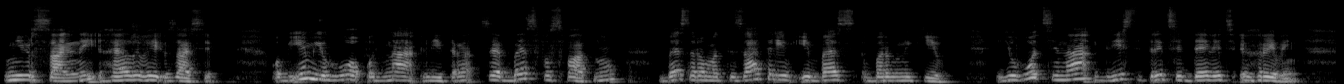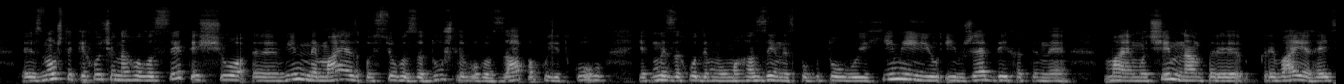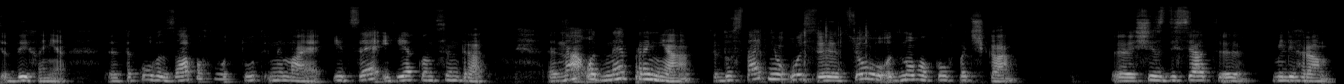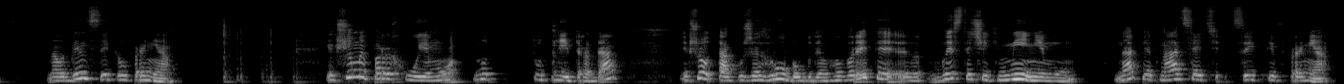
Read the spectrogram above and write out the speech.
універсальний гелевий засіб. Об'єм його 1 літра. Це без фосфатну, без ароматизаторів і без барвників. Його ціна 239 гривень. Знову ж таки, хочу наголосити, що він не має ось цього задушливого запаху, їдкого, як ми заходимо в магазини з побутовою хімією і вже дихати не маємо чим, нам перекриває геть дихання. Такого запаху тут немає. І це є концентрат. На одне прання достатньо ось цього одного ковпачка 60 мг на один цикл прання. Якщо ми порахуємо, ну тут літра, да? якщо так уже грубо будемо говорити, вистачить мінімум на 15 циклів прання.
